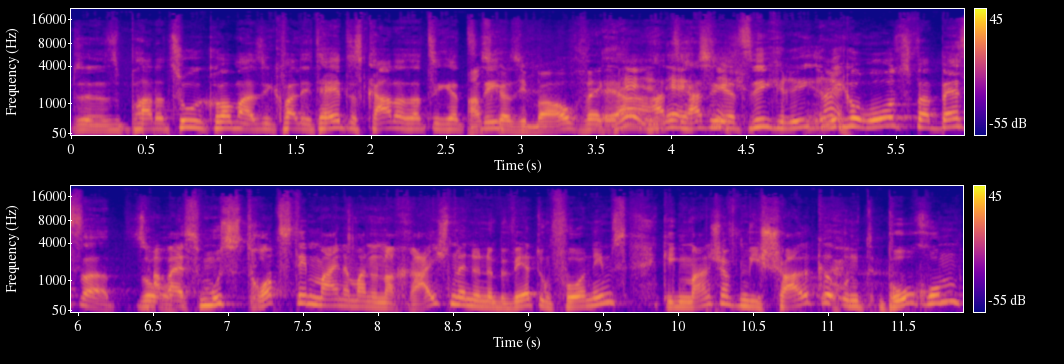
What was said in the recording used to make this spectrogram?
es sind ein paar dazugekommen. Also die Qualität des Kaders hat sich jetzt nicht, Askasiba auch weg. ja, Nee, hat, nee, sich- hat sich jetzt nicht ri Nein. rigoros verbessert. So. Aber es muss trotzdem meiner Meinung nach reichen, wenn du eine Bewertung vornimmst, gegen Mannschaften wie Schalke und Bochum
